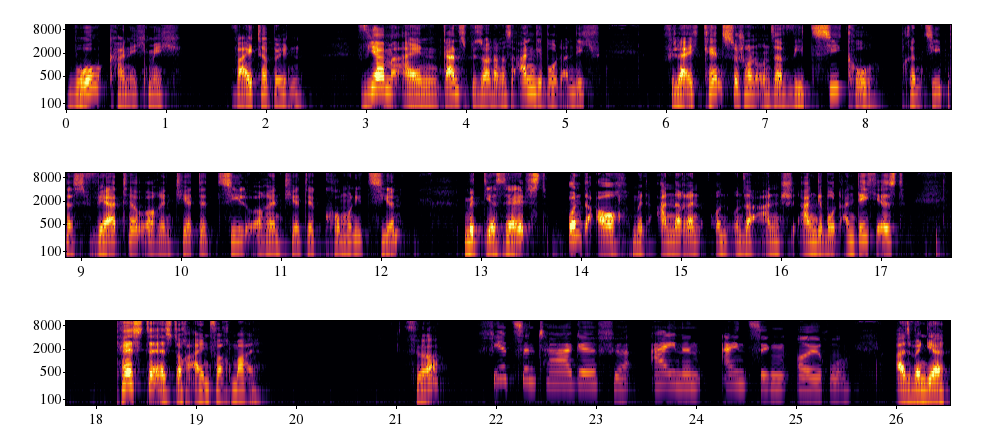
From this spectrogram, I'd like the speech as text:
wo kann ich mich weiterbilden. Wir haben ein ganz besonderes Angebot an dich. Vielleicht kennst du schon unser Vizico-Prinzip, das werteorientierte, zielorientierte Kommunizieren mit dir selbst und auch mit anderen. Und unser An Angebot an dich ist, teste es doch einfach mal. Für? 14 Tage für einen einzigen Euro. Also wenn dir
